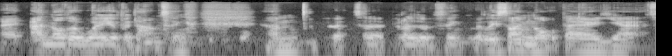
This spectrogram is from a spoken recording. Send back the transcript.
a- another way of adapting. Um, but, uh, but I don't think, at least I'm not there yet.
